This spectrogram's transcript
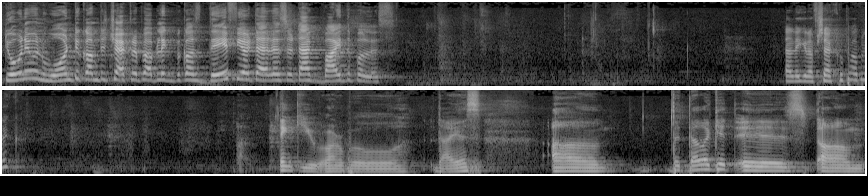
don't even want to come to Czech Republic because they fear terrorist attack by the police? Delegate of Czech Republic. Thank you, Honorable Dias. Um, the delegate is um,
